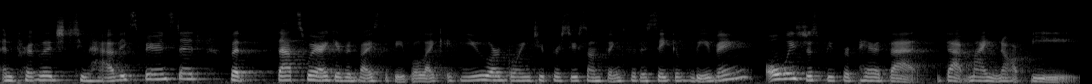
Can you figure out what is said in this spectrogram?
and privileged to have experienced it but that's where i give advice to people. Like if you are going to pursue something for the sake of leaving always just be prepared that that might not be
